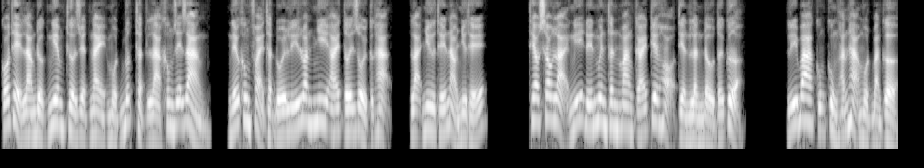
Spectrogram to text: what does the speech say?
Có thể làm được nghiêm thừa duyệt này một bước thật là không dễ dàng, nếu không phải thật đối Lý Loan Nhi ái tới rồi cực hạn, lại như thế nào như thế. Theo sau lại nghĩ đến nguyên thân mang cái kia họ tiền lần đầu tới cửa. Lý Ba cũng cùng hắn hạ một bàn cờ,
